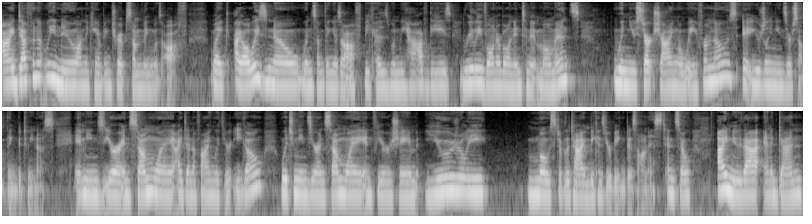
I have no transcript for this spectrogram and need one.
I definitely knew on the camping trip something was off. Like, I always know when something is off because when we have these really vulnerable and intimate moments, when you start shying away from those, it usually means there's something between us. It means you're in some way identifying with your ego, which means you're in some way in fear or shame, usually most of the time because you're being dishonest. And so I knew that. And again,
